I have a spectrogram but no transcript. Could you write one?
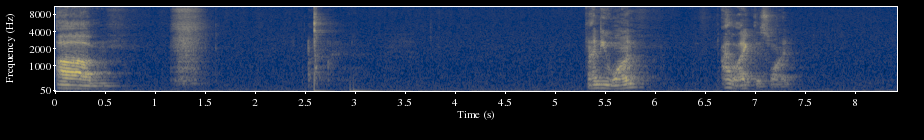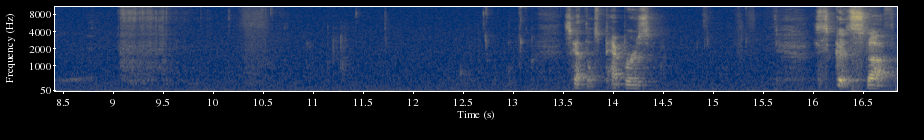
um, 91, I like this wine. It's got those peppers. Good stuff.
